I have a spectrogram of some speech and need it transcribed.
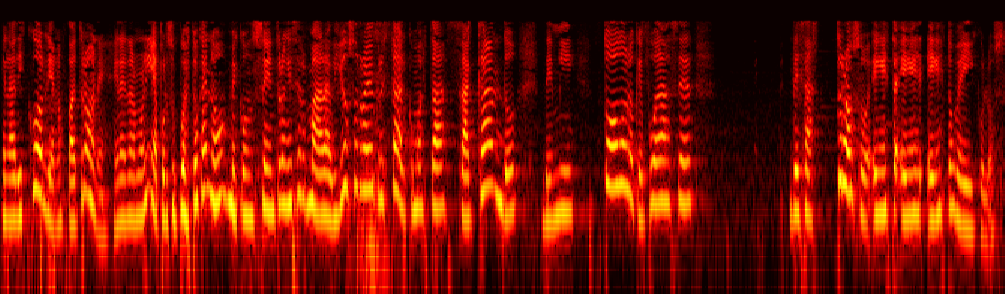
¿En la discordia, en los patrones, en la armonía? Por supuesto que no, me concentro en ese maravilloso rayo cristal, cómo está sacando de mí todo lo que pueda ser desastroso en, esta, en, estos vehículos.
